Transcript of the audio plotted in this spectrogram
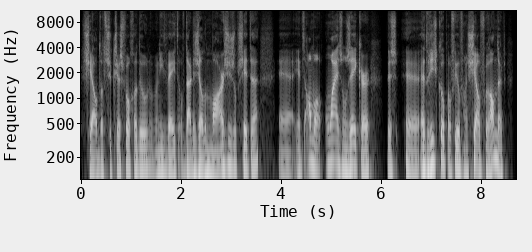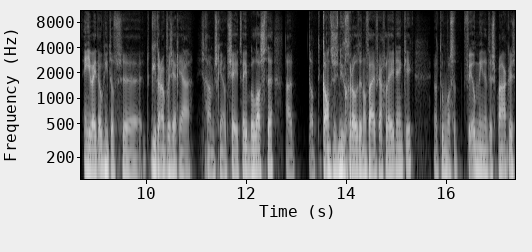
Shell dat succesvol gaat doen, we niet weten of daar dezelfde marges op zitten. Eh, het is allemaal onwijs onzeker. Dus eh, het risicoprofiel van Shell verandert. En je weet ook niet of ze. Je kan ook wel zeggen, ja, ze gaan misschien ook CO2 belasten. Nou, dat, de kans is nu groter dan vijf jaar geleden, denk ik. Want toen was het veel minder ter sprake. Dus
